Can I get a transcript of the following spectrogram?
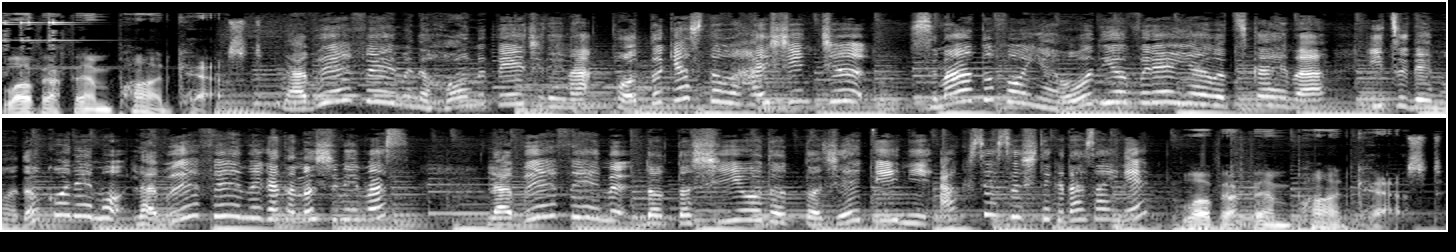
Bye-bye. Love FM Podcast. ラブ f m のホームページではポッドキャストを配信中スマートフォンやオーディオプレイヤーを使えばいつでもどこでもラブ f m が楽しめますラブ FM.co.jp にアクセスしてくださいね Love FM Podcast.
